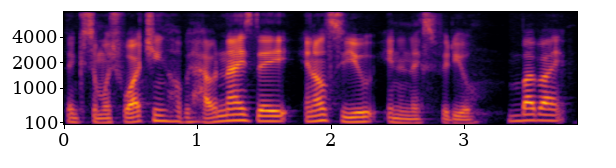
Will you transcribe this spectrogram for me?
thank you so much for watching. Hope you have a nice day, and I'll see you in the next video. Bye bye.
